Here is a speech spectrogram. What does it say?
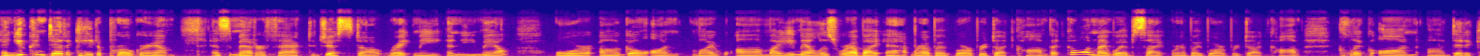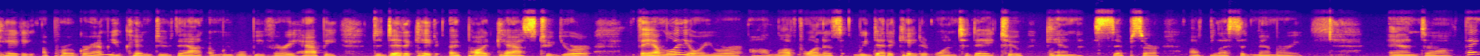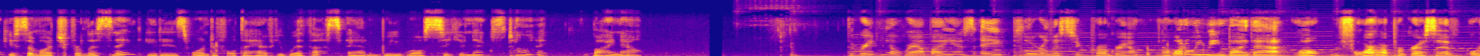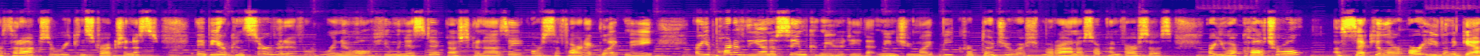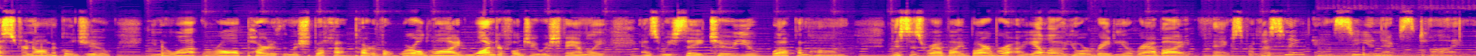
and you can dedicate a program. As a matter of fact, just uh, write me an email or uh, go on my uh, my email is rabbi at rabbibarbara.com but go on my website rabbibarbara.com click on uh, dedicating a program you can do that and we will be very happy to dedicate a podcast to your family or your uh, loved one as we dedicated one today to ken sipser of blessed memory and uh, thank you so much for listening. It is wonderful to have you with us, and we will see you next time. Bye now. The Radio Rabbi is a pluralistic program. Now, what do we mean by that? Well, Reform or Progressive, Orthodox or Reconstructionist, maybe you're conservative or renewal, humanistic, Ashkenazi, or Sephardic like me. Are you part of the Anusim community? That means you might be crypto Jewish, Marranos, or Conversos. Are you a cultural, a secular, or even a gastronomical Jew? You know what? We're all part of the Mishpacha, part of a worldwide, wonderful Jewish family. As we say to you, welcome home. This is Rabbi Barbara Aiello, your radio rabbi. Thanks for listening and see you next time.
